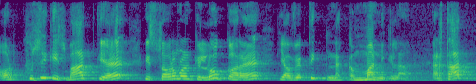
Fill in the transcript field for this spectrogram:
और खुशी की इस बात की है कि सवर्ण के लोग कह रहे हैं कि यह व्यक्ति नकम्मा निकला। अर्थात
